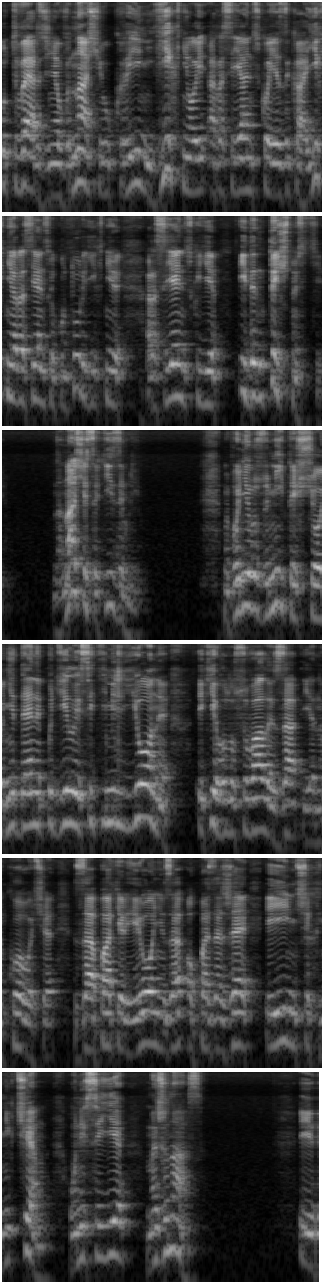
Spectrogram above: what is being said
утвердження в нашій Україні їхнього росіянського язика, їхньої росіянської культури, їхньої росіянської ідентичності на нашій святій землі. Ми повинні розуміти, що ніде не поділи всі ті мільйони, які голосували за Януковича, за партію регіонів, за ОПЗЖ і інших нікчем. Вони всі є межі нас. І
